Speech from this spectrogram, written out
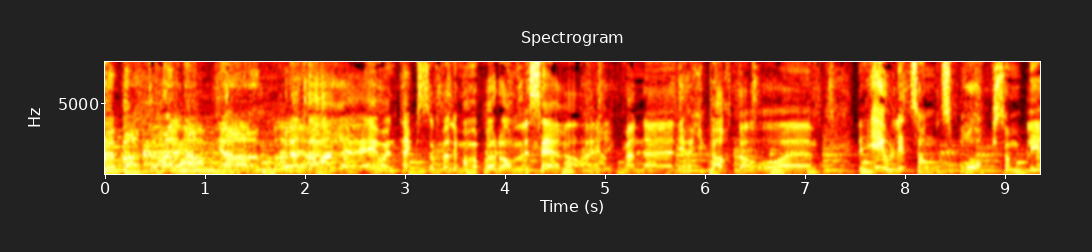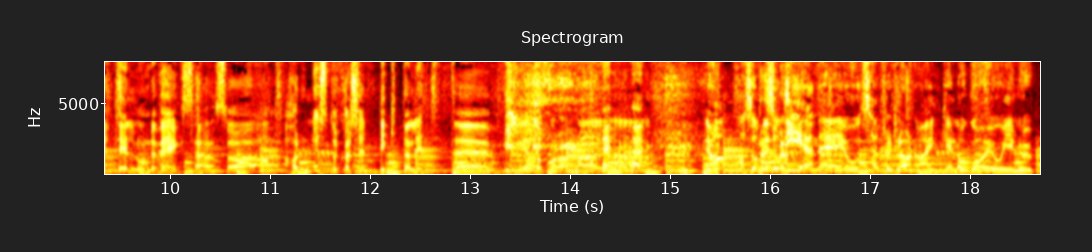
hebba. Tekst som veldig mange har prøvd å analysere, Eirik, men eh, de har ikke klart det. Og eh, det er jo litt sånn språk som blir til underveis her, så eh, har du lyst til å kanskje dikte litt videre på den her? Ja, altså Melodien er jo selvforklarende og enkel og går jo i loop.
